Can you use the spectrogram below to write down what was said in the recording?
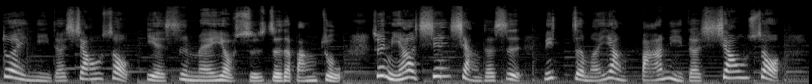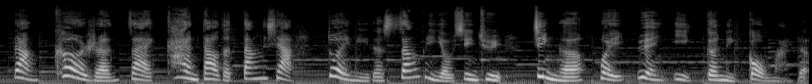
对你的销售也是没有实质的帮助。所以你要先想的是，你怎么样把你的销售让客人在看到的当下对你的商品有兴趣，进而会愿意跟你购买的。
